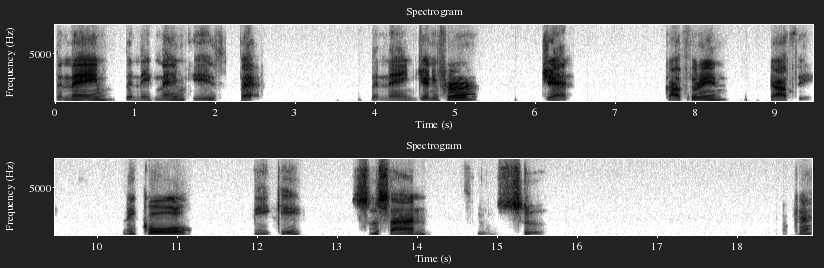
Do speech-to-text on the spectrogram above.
The name, the nickname is Beth. The name Jennifer, Jen. Catherine, Kathy. Nicole, Nikki. Susan, Sue. Okay.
